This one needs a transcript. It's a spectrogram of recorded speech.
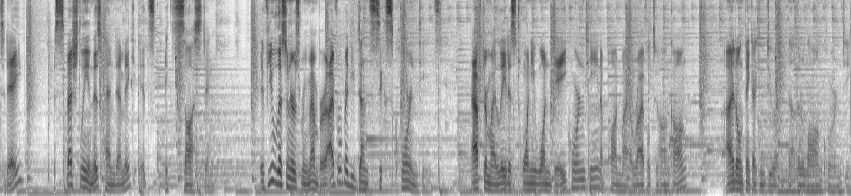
Today, especially in this pandemic, it's exhausting. If you listeners remember, I've already done six quarantines. After my latest 21 day quarantine upon my arrival to Hong Kong, I don't think I can do another long quarantine.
